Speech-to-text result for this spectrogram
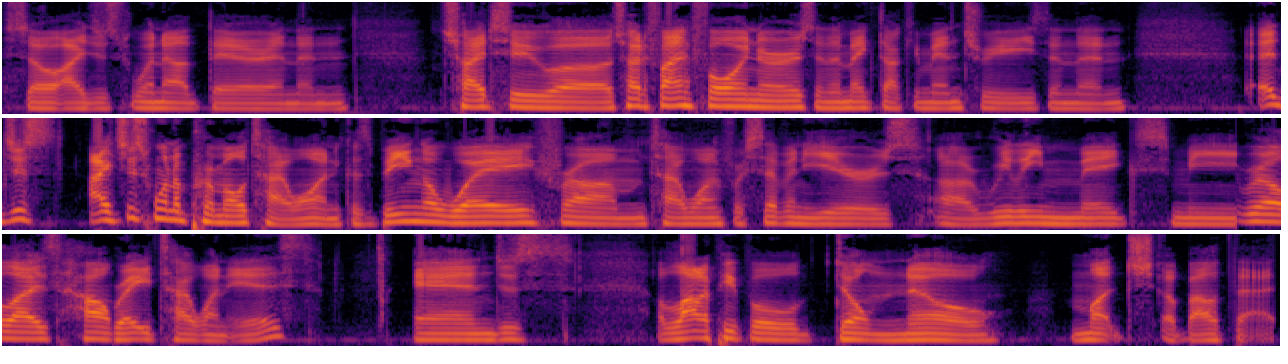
So I just went out there and then tried to uh, try to find foreigners and then make documentaries and then it just I just want to promote Taiwan because being away from Taiwan for seven years uh, really makes me realize how great Taiwan is, and just a lot of people don't know much about that.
